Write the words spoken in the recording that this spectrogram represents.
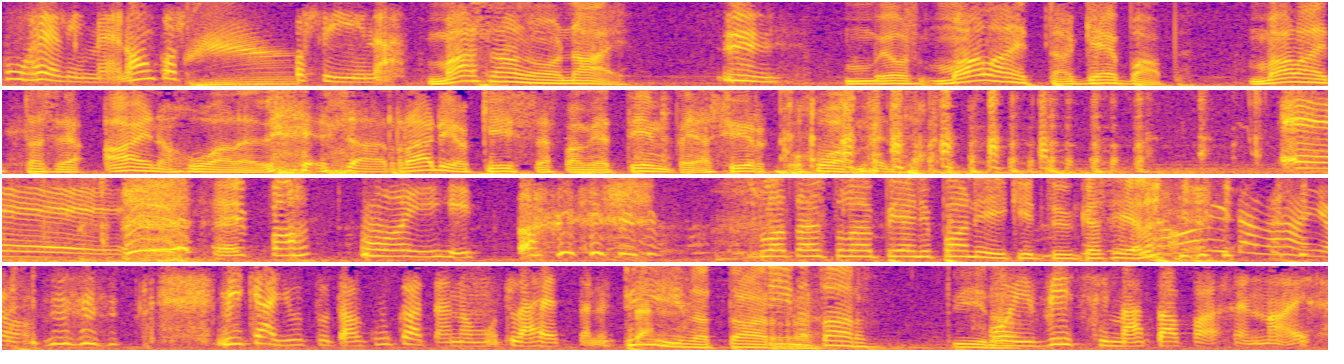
puhelimeen. Onko siinä? Mä sanon näin. Mm. Jos mä laittaa kebab, mä laittaa se aina huolelle. Tää on Radio Kiss FM ja Timpe ja Sirkku huomenta. Ei. Heippa! Voi hitto. Sulla taisi tulla pieni paniikin tynkä siellä. No mitä vähän joo. Mikä juttu tää on? Kuka tän on mut lähettänyt? Tiina Tarra. Tiina Tar. Tiina. Voi vitsi, mä tapasin naisen.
